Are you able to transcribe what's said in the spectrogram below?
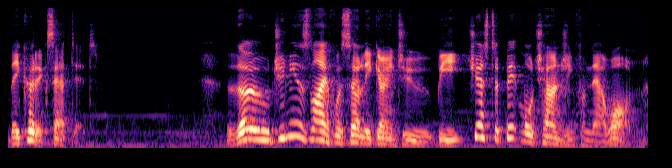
they could accept it. Though Julian's life was certainly going to be just a bit more challenging from now on.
